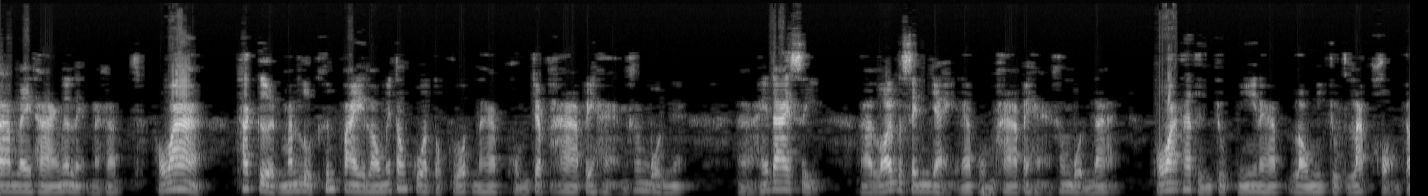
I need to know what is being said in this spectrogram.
ตามรายทางนั่นแหละนะครับ เพราะว่าถ้าเกิดมันหลุดขึ้นไป เราไม่ต้องกลัวตกรถนะครับ ผมจะพาไปหางข้างบนเนี่ยให้ได้สี่ร้อยเปอร์เซ็นใหญ่นะผมพาไปหาข้างบนได้ เพราะว่าถ้าถึงจุดนี้นะครับ เรามีจุดรับของต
